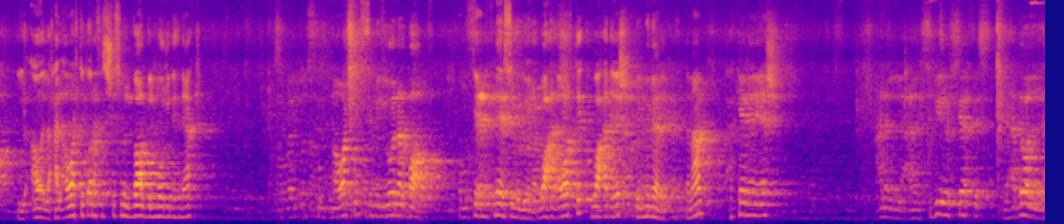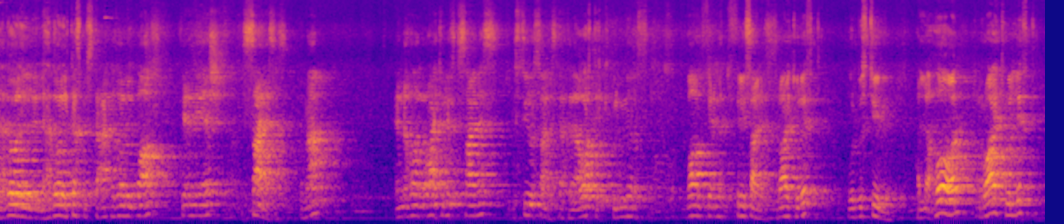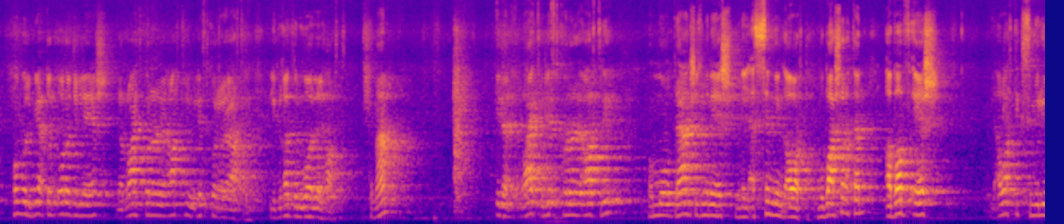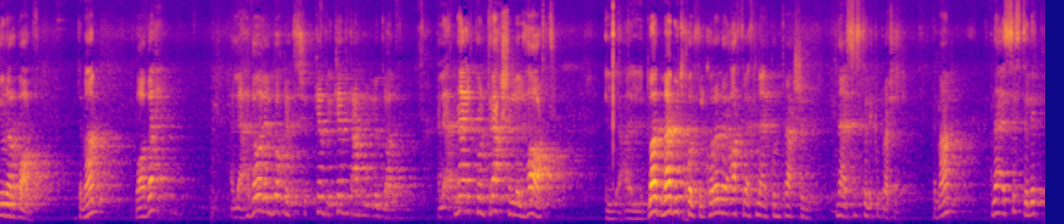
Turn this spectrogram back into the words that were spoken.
على ال aortic orifice شو اسم ال valve الموجود هناك؟ aortic semilunar valve هم في عندنا اثنين semilunar واحد aortic وواحد إيش؟ pulmonary تمام؟ حكينا إيش؟ على ال على ال superior surface لهذول لهذول لهذول ال cusps تاعت هذول ال valves في عندنا إيش؟ ال sinuses تمام؟ عندنا هون right و left sinus ال posterior sinus تاعت ال aortic pulmonary valve في عندنا three sinus right و left وال posterior هلأ هون ال right وال left هم اللي بيعطوا ال origin ليش؟ لل right coronary artery وال left coronary artery اللي بيغذوا ال wall لل heart تمام؟ إذا ال right وال left coronary artery هم branches من إيش؟ من ال ascending aorta مباشرة above إيش؟ ال aortic semilunar valve تمام؟ واضح؟ هلأ هذول ال pockets كيف كيف بتعبوا ال blood؟ هلأ أثناء ال contraction لل heart ال blood ما بيدخل في ال coronary artery اثناء ال contraction اثناء ال systolic pressure تمام؟ اثناء السيستوليك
